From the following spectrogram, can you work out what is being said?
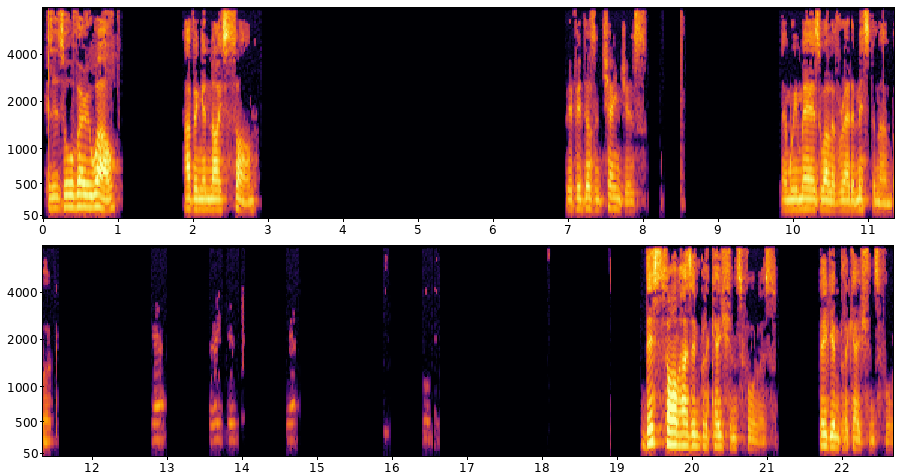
Because it's all very well having a nice psalm. But if it doesn't change us, then we may as well have read a Mr. Man book. Yeah, very good. Yeah. This psalm has implications for us, big implications for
